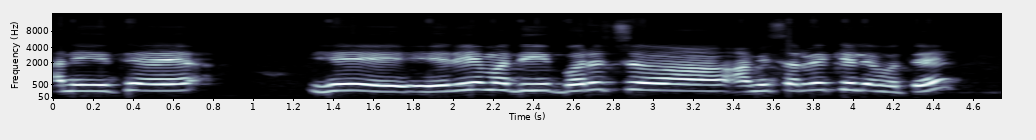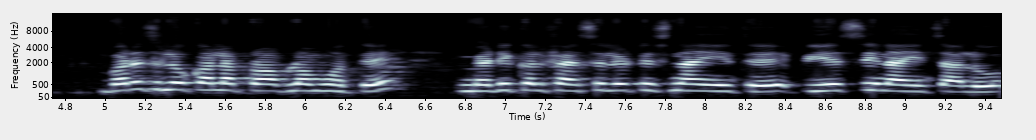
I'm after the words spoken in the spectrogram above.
आणि इथे हे एरियामध्ये बरेच आम्ही सर्वे केले होते. बरेच लोकांना प्रॉब्लेम होते. मेडिकल फॅसिलिटीज नाही इथे. पी एस सी नाही चालू.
